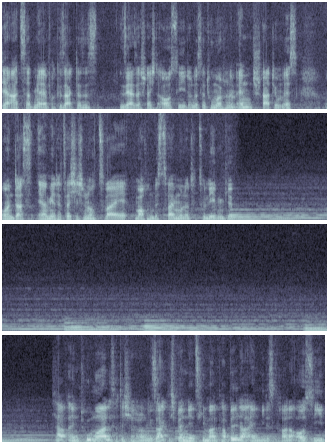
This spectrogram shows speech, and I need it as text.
der Arzt hat mir einfach gesagt, dass es sehr, sehr schlecht aussieht und dass der Tumor schon im Endstadium ist und dass er mir tatsächlich nur noch zwei Wochen bis zwei Monate zu leben gibt. Einen Tumor, das hatte ich ja schon gesagt. Ich blende jetzt hier mal ein paar Bilder ein, wie das gerade aussieht,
